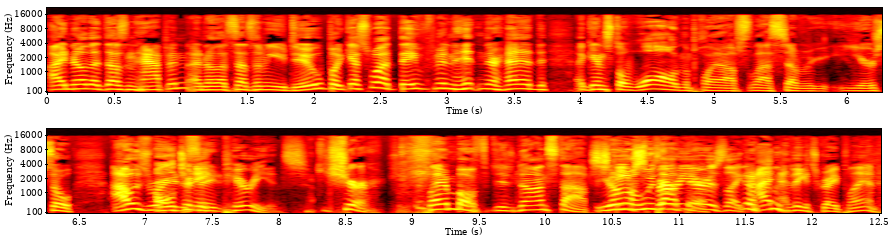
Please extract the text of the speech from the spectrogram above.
I know that doesn't happen. I know that's not something you do, but guess what? They've been hitting their head against a wall in the playoffs the last several years. So I was ready alternate to say, periods. sure, play them both, just nonstop. You don't know who's out Spurrier there. is like, I, I think it's a great plan.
